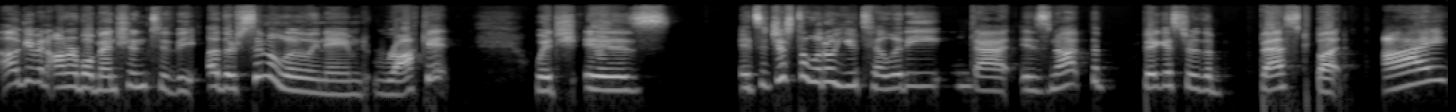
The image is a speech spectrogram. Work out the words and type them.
I'll give an honorable mention to the other similarly named Rocket, which is it's just a little utility mm. that is not the biggest or the best, but I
